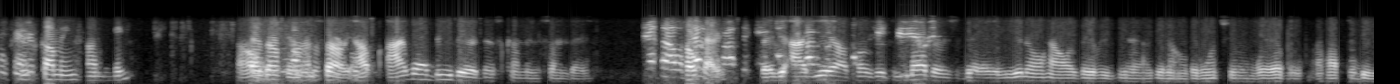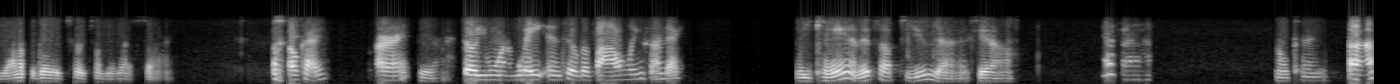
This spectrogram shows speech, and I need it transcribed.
Okay. This coming Sunday. Oh, As our and I'm sorry, I I won't be there this coming Sunday. Yes, I was Okay. telling you about the They, I, yeah, because it's Mother's Day, and you know how it's every yeah, you know they want you wherever. I have to be. I have to go to church on the west side. Okay. All right. Yeah, So you want to wait until the following Sunday? we can. It's up to you guys. Yeah. That's fine. Okay. Uh-huh.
